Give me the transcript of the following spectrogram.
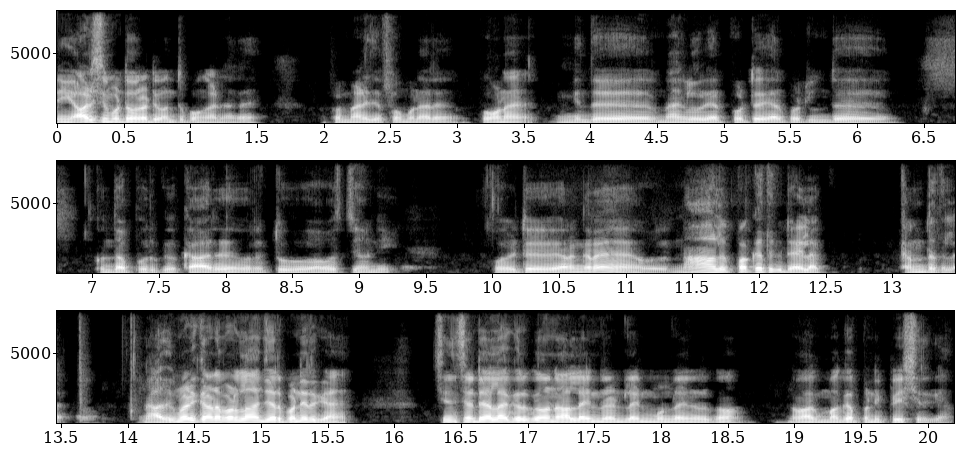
நீங்கள் ஆடிஷன் மட்டும் ஒரு வாட்டி வந்துட்டு போங்கன்னாரு அப்புறம் மேனேஜர் ஃபோன் பண்ணார். போனேன். இங்கேருந்து மேங்களூர் ஏர்போர்ட்டு ஏர்போர்ட்லேருந்து குந்தாப்பூருக்கு காரு ஒரு டூ ஹவர்ஸ் ஜேர்னி போயிட்டு இறங்குறேன். ஒரு நாலு பக்கத்துக்கு டைலாக் கன்னடத்தில் நான் அதுக்கு முன்னாடி கன்னட படம்லாம் அஞ்சாறு பண்ணியிருக்கேன். சின்ன சின்ன டைலாக் இருக்கும். நாலு லைன் ரெண்டு லைன் மூணு லைன் இருக்கும். நான் மகப் பண்ணி பேசியிருக்கேன்.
